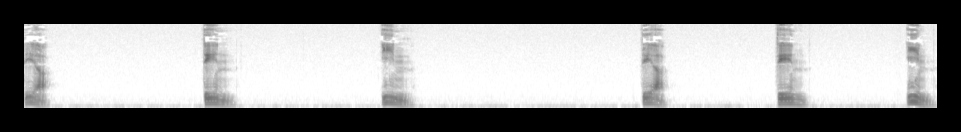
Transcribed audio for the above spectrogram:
Der. Den. Ihn. Der. Den. Ihn.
